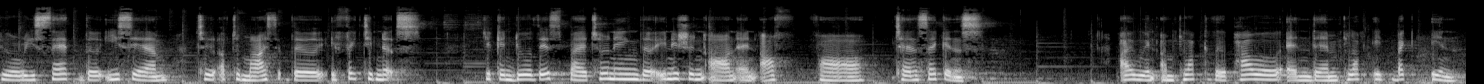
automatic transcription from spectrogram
to reset the ECM to optimize the effectiveness. You can do this by turning the ignition on and off for 10 seconds. I will unplug the power and then plug it back in.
